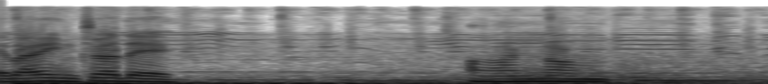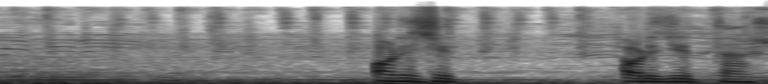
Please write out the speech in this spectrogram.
এবার ইন্ট্রো দে। আমার নাম অরিজিৎ অরিজিৎ দাস।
